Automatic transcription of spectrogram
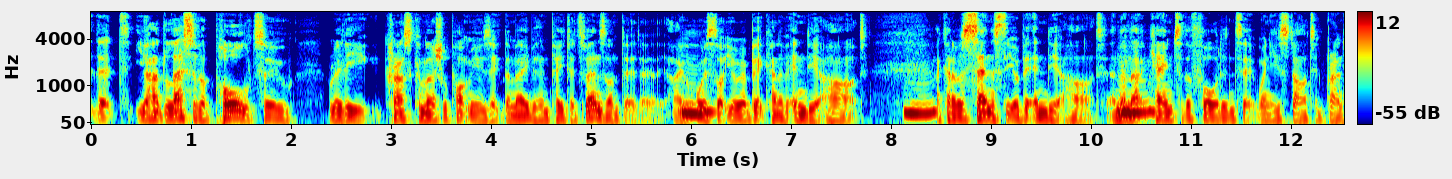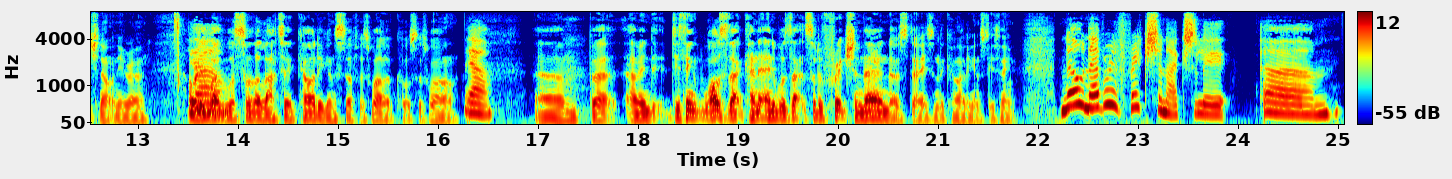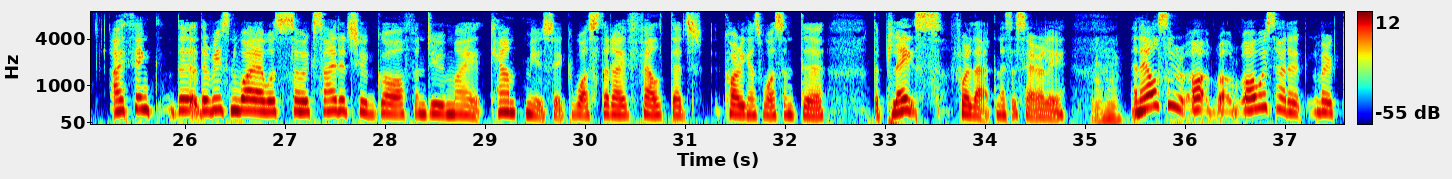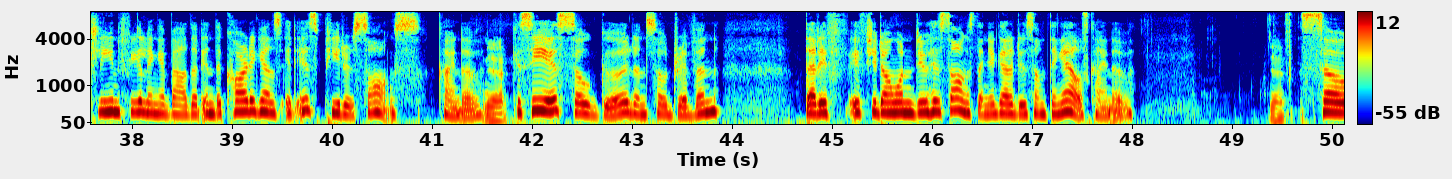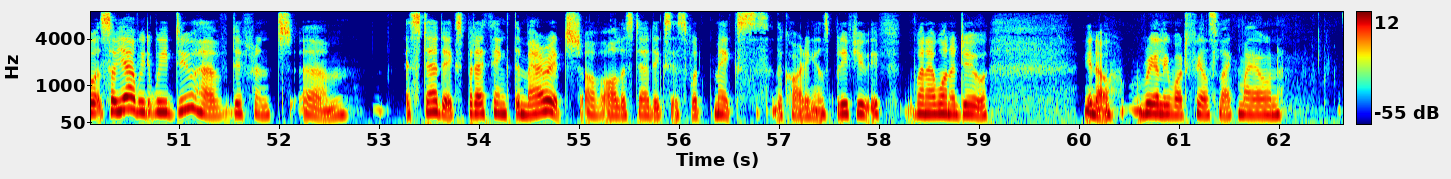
that you had less of a pull to really crass commercial pop music than maybe than Peter Svensson did. I mm. always thought you were a bit kind of indie at heart. Mm. I kind of a sense that you're a bit indie at heart, and then mm-hmm. that came to the fore, didn't it, when you started branching out on your own? Or yeah. well, well, some of the latter cardigan stuff as well, of course, as well. Yeah. Um, but I mean, do you think was that kind of and was that sort of friction there in those days in the cardigans? Do you think? No, never a friction actually. Um, I think the the reason why I was so excited to go off and do my camp music was that I felt that cardigans wasn't the the place for that necessarily. Mm-hmm. And I also uh, always had a very clean feeling about that in the Cardigans, it is Peter's songs, kind of. Because yeah. he is so good and so driven that if, if you don't want to do his songs, then you got to do something else, kind of. Yeah. So, so yeah, we, we do have different um, aesthetics, but I think the marriage of all aesthetics is what makes the Cardigans. But if you, if when I want to do, you know, really what feels like my own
